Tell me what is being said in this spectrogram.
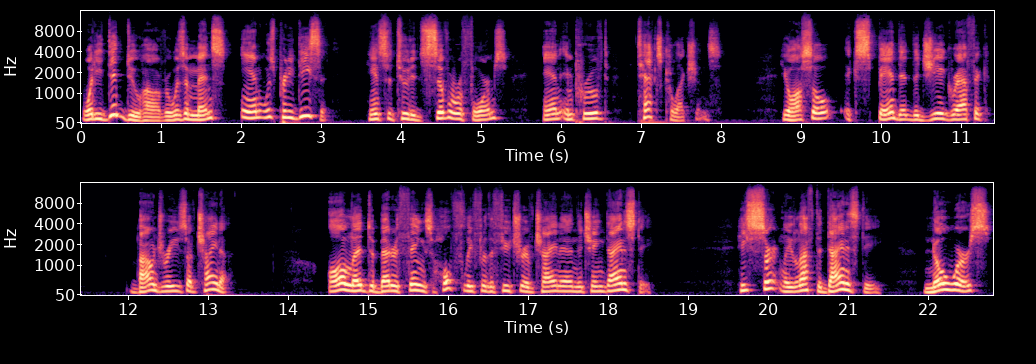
What he did do, however, was immense and was pretty decent. He instituted civil reforms and improved tax collections. He also expanded the geographic boundaries of China. All led to better things, hopefully, for the future of China and the Qing dynasty he certainly left the dynasty no worse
